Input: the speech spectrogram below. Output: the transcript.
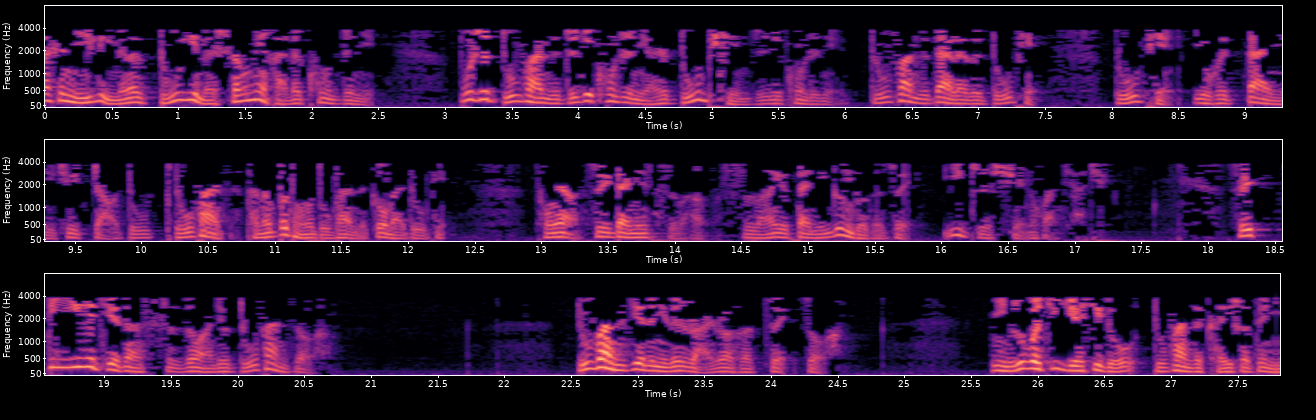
但是你里面的毒瘾的生命还在控制你，不是毒贩子直接控制你，而是毒品直接控制你。毒贩子带来的毒品，毒品又会带你去找毒毒贩子，可能不同的毒贩子购买毒品。同样，罪带你死亡，死亡又带你更多的罪，一直循环下去。所以，第一个阶段死作王就毒贩子王，毒贩子借着你的软弱和罪作王。你如果拒绝吸毒，毒贩子可以说对你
